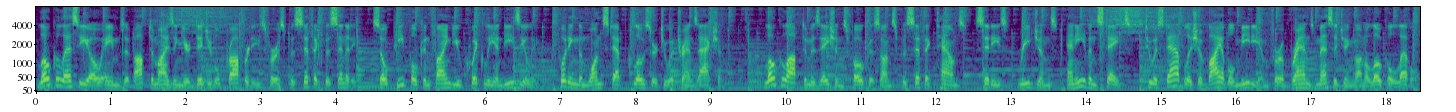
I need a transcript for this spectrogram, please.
Local SEO aims at optimizing your digital properties for a specific vicinity so people can find you quickly and easily, putting them one step closer to a transaction. Local optimizations focus on specific towns, cities, regions, and even states to establish a viable medium for a brand's messaging on a local level.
